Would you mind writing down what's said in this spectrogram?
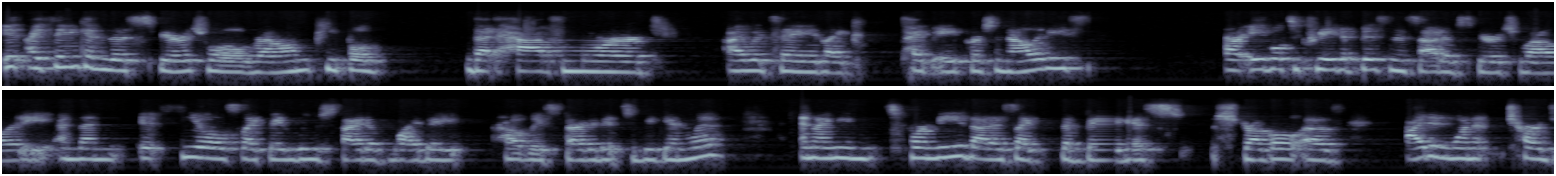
it, I think in the spiritual realm, people that have more, I would say, like type A personalities are able to create a business out of spirituality. And then it feels like they lose sight of why they probably started it to begin with. And I mean, for me, that is like the biggest struggle of I didn't want to charge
